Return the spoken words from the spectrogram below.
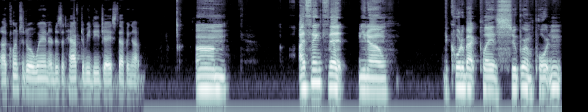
uh, Clemson to a win, or does it have to be DJ stepping up? Um, I think that you know the quarterback play is super important,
